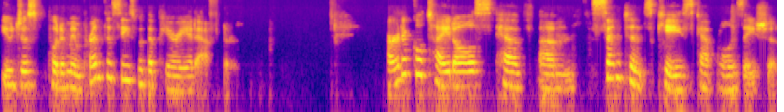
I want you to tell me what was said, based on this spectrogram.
You just put them in parentheses with a period after. Article titles have um, sentence case capitalization.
